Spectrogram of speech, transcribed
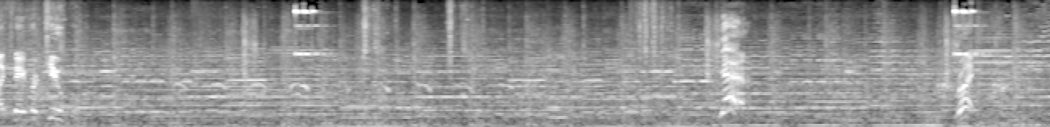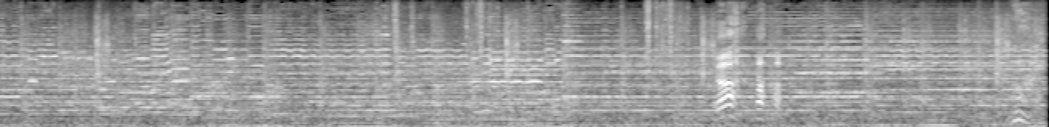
My favorite pupil. Yeah! Right.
